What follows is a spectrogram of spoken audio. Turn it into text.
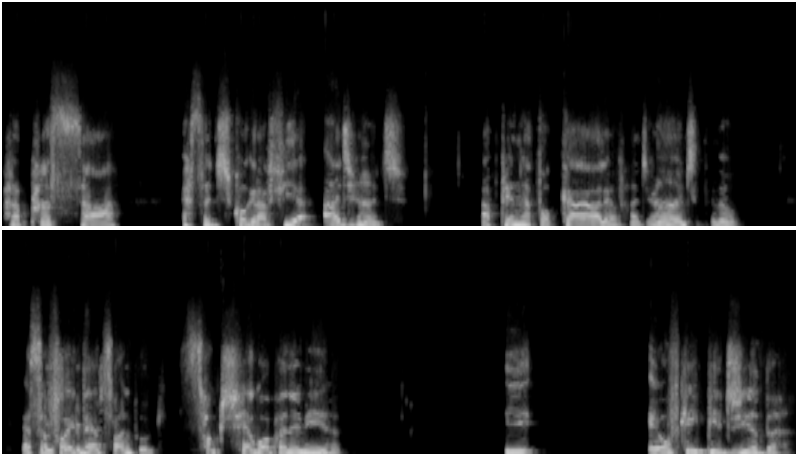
para passar essa discografia adiante. Aprender a tocar, levar adiante, entendeu? Essa foi a ideia do songbook. Só que chegou a pandemia. E eu fiquei impedida,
